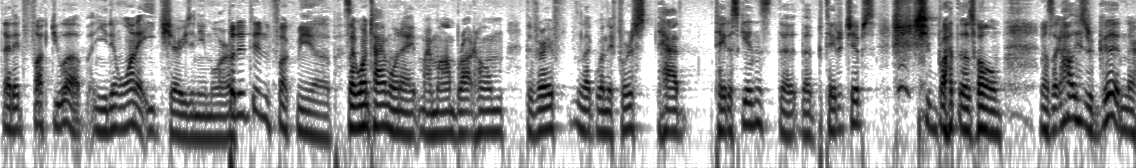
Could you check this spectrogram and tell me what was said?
that it fucked you up, and you didn't want to eat cherries anymore. But it didn't fuck me up. it's like one time when I my mom brought home the very like when they first had potato skins, the the potato chips. she brought those home, and I was like, "Oh, these are good," and I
